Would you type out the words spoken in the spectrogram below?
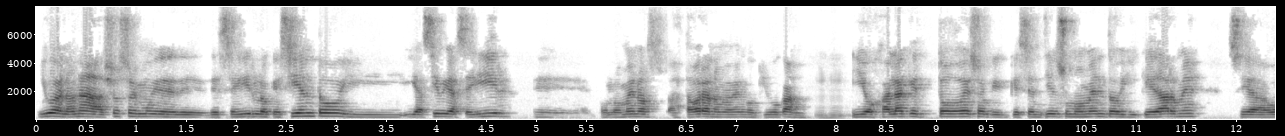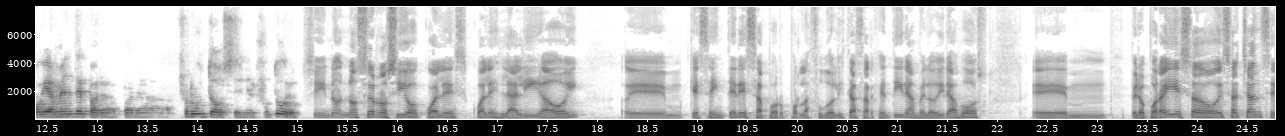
y bueno, nada, yo soy muy de, seguir lo que siento y, así voy a seguir. Eh, por lo menos hasta ahora no me vengo equivocando. Y ojalá que todo eso que, sentí en su momento y quedarme sea obviamente para, para frutos en el futuro. Sí, no, no sé, Rocío, cuál es, cuál es la liga hoy eh, que se interesa por, por las futbolistas argentinas, me lo dirás vos. Eh, pero por ahí esa, esa chance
